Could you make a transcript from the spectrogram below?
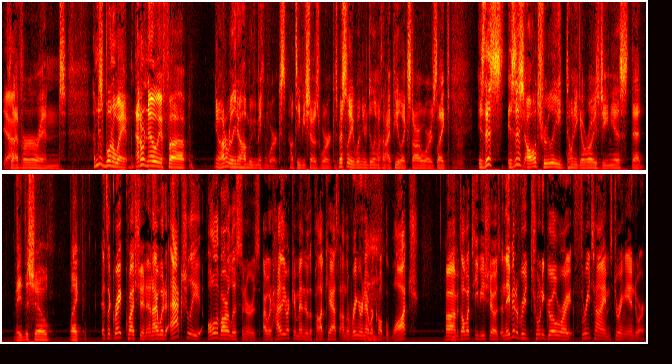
Yeah. clever, and I'm just blown away. I don't know if. uh you know, I don't really know how movie making works, how TV shows work, especially when you're dealing with an IP like Star Wars. Like, Mm-hmm. is this is this all truly Tony Gilroy's genius that made the show? Like, It's a great question, and I would actually all of our listeners, I would highly recommend. There's a podcast on the Ringer Network called The Watch. Um, it's all about TV shows, and they've interviewed Tony Gilroy three times during Andor.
